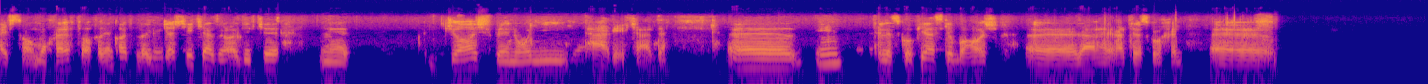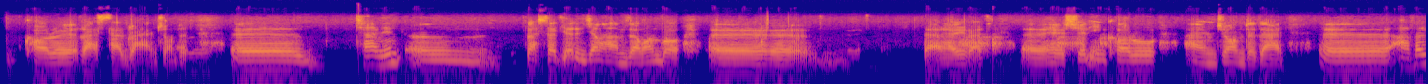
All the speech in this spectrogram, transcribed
اجسام مختلف داخل این کاتالوگ میگشت. یکی از اونها دید که جاش به نوعی تغییر کرده. این تلسکوپی است که باهاش در حقیقت تلسکوپ خیلی کار رصد رو انجام داد. چندین رصدگر دیگه هم همزمان با در حقیقت هرشل این کار رو انجام دادن. اول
